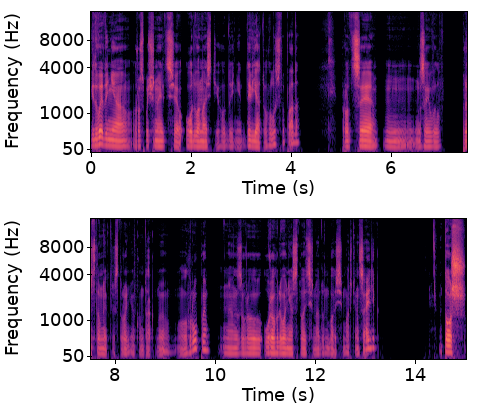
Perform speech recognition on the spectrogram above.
відведення розпочнеться о 12 годині 9 листопада. Про це заявив представник тристоронньої контактної групи е, з урегулювання ситуації на Донбасі Мартін Сайдік. Тож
